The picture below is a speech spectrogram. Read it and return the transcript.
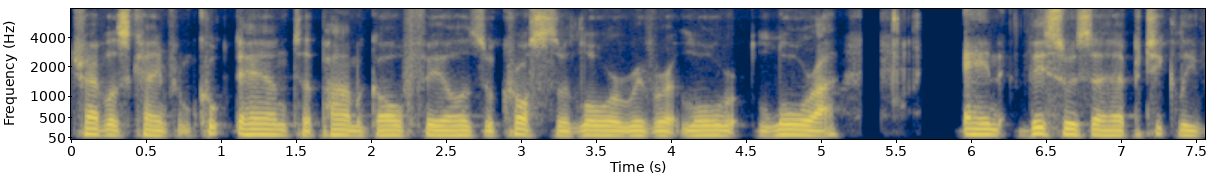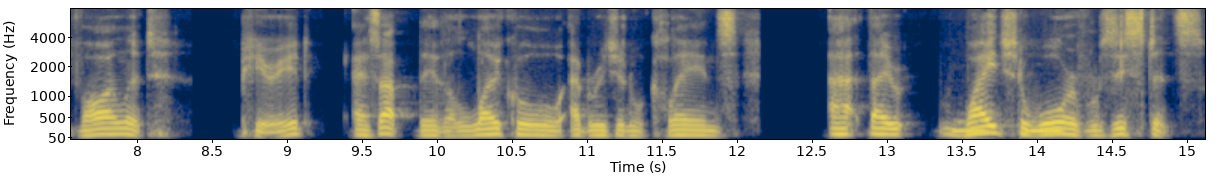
travellers came from Cooktown to the Palmer Goldfields, across the Laura River at Laura, and this was a particularly violent period as up there, the local Aboriginal clans, uh, they waged a mm-hmm. war of resistance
